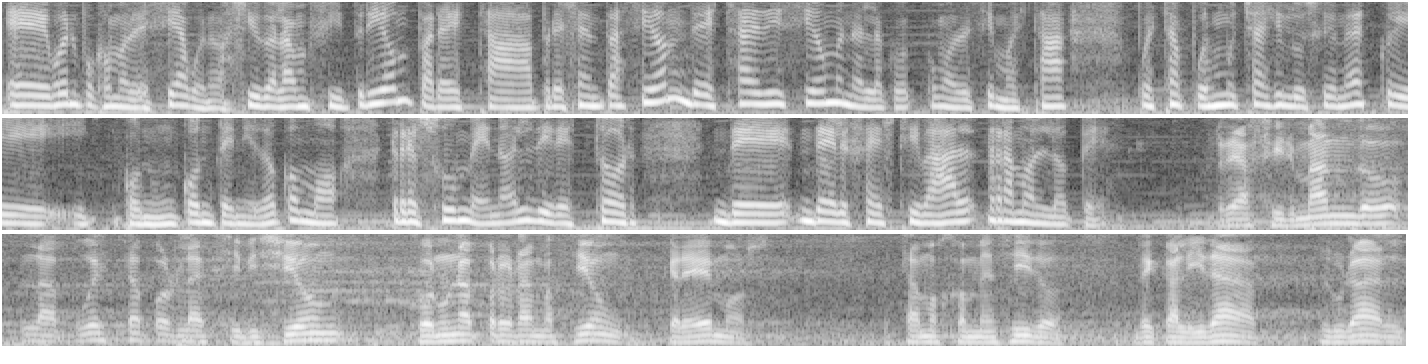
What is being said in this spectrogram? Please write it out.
Eh, bueno, pues como decía, bueno, ha sido el anfitrión para esta presentación de esta edición, en la que, como decimos, está puesta pues muchas ilusiones y, con un contenido como resume ¿no? el director del festival, Ramón López. Reafirmando la apuesta por la exhibición con una programación, creemos, estamos convencidos, de calidad, plural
